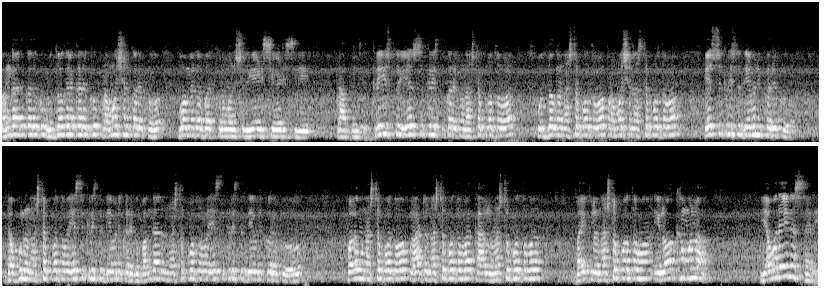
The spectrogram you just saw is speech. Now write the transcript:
బంగారు కొరకు ఉద్యోగాల కొరకు ప్రమోషన్ కొరకు భూమి మీద బతుకున్న మనుషులు ఏడిసి ఏడిసి ప్రార్థన చేయాలి. క్రీస్తు యేసు క్రీస్తు కొరకు నష్టపోతావా? ఉద్యోగం నష్టపోతావా? ప్రమోషన్ నష్టపోతావా? యేసుక్రీస్తు దేవుని కొరకు డబ్బులు నష్టపోతావా? యేసుక్రీస్తు దేవుని కొరకు బంగారం నష్టపోతావా? యేసుక్రీస్తు దేవుని కొరకు పొలం నష్టపోతావా? ప్లాట్లు నష్టపోతావా? కార్లు నష్టపోతావా? బైకులు నష్టపోతావా? ఈ లోకంలో ఎవరైనా సరే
